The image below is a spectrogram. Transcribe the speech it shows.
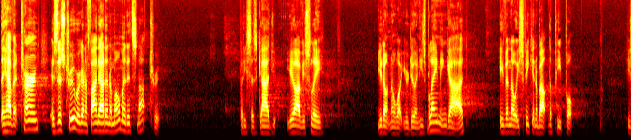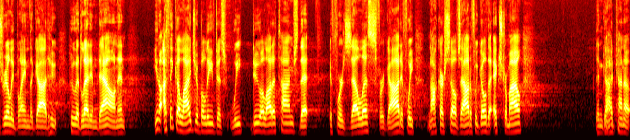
They haven't turned. Is this true? We're going to find out in a moment it's not true. But he says, God, you, you obviously, you don't know what you're doing. He's blaming God, even though he's speaking about the people. He's really blamed the God who, who had let him down. And you know, I think Elijah believed, as we do a lot of times, that if we're zealous for God, if we knock ourselves out, if we go the extra mile, then God kind of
